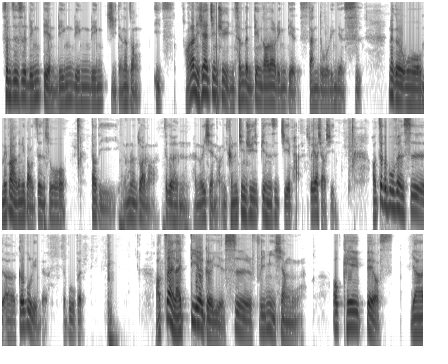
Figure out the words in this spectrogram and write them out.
甚至是零点零零零几的那种意思。好，那你现在进去，你成本垫高到零点三多、零点四，那个我没办法跟你保证说到底能不能赚哦，这个很很危险哦，你可能进去变成是接盘，所以要小心。好，这个部分是呃哥布林的。的部分，好，再来第二个也是 Free Me 项目，OK Bells 压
